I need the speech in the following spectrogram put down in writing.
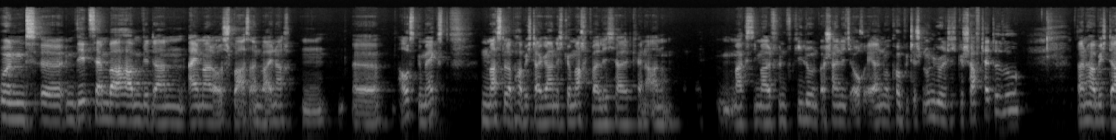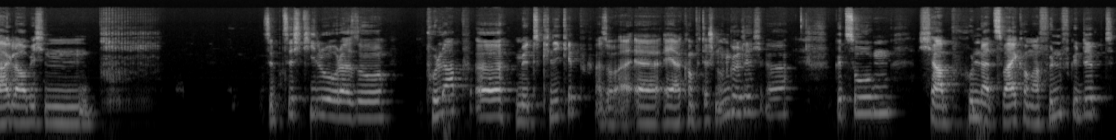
Und äh, im Dezember haben wir dann einmal aus Spaß an Weihnachten äh, ausgemaxt. Ein Muscle-Up habe ich da gar nicht gemacht, weil ich halt, keine Ahnung, maximal 5 Kilo und wahrscheinlich auch eher nur Competition ungültig geschafft hätte so. Dann habe ich da, glaube ich, ein 70 Kilo oder so Pull-Up äh, mit Kniekipp, also äh, eher Competition ungültig äh, gezogen. Ich habe 102,5 gedippt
